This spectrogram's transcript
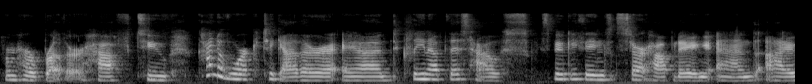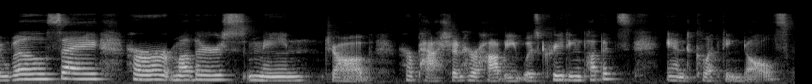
from her brother have to kind of work together and clean up this house. Spooky things start happening and I will say her mother's main job, her passion, her hobby was creating puppets and collecting dolls.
